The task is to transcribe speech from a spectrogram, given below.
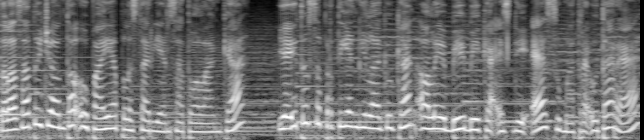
Salah satu contoh upaya pelestarian satwa langka yaitu seperti yang dilakukan oleh BBKSDS Sumatera Utara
